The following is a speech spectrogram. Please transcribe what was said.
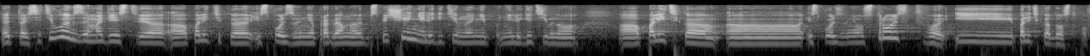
Это сетевое взаимодействие, политика использования программного обеспечения, легитимного и нелегитимного, политика использования устройств и политика доступов.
